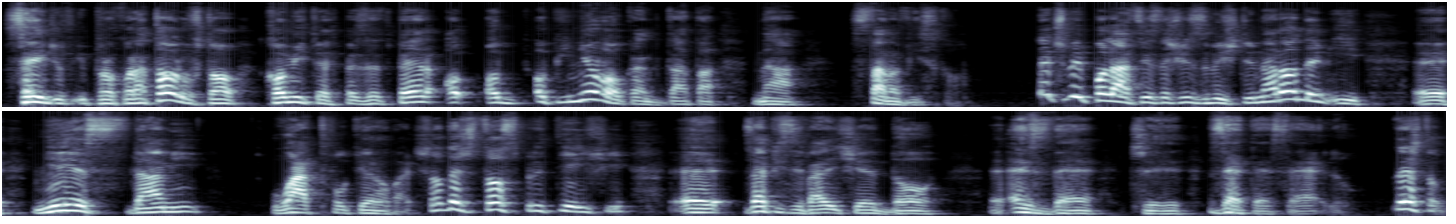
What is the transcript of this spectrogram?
sędziów i prokuratorów to komitet PZPR opiniował kandydata na stanowisko. Lecz my Polacy jesteśmy zmyślnym narodem i e, nie jest z nami łatwo kierować. To też co sprytniejsi zapisywali się do SD czy ZSL-u. Zresztą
